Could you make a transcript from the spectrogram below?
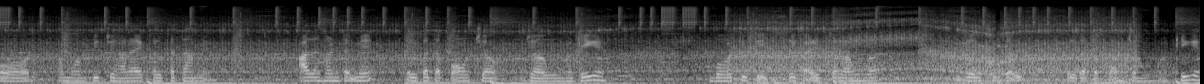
और हम अभी जा रहा है कलकत्ता में। आधा घंटे में कलकत्ता पहुँच जाओ, जाऊँगा, ठीक है? बहुत ही तेज़ी से गाड़ी चलाऊँगा। जल्द से जल्द कोलकाता पहुँच जाऊँगा, ठीक है?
